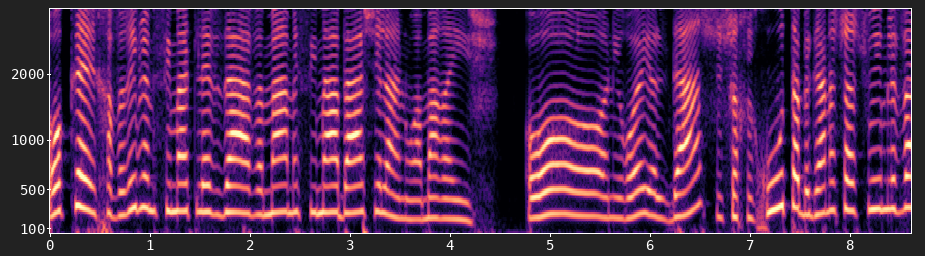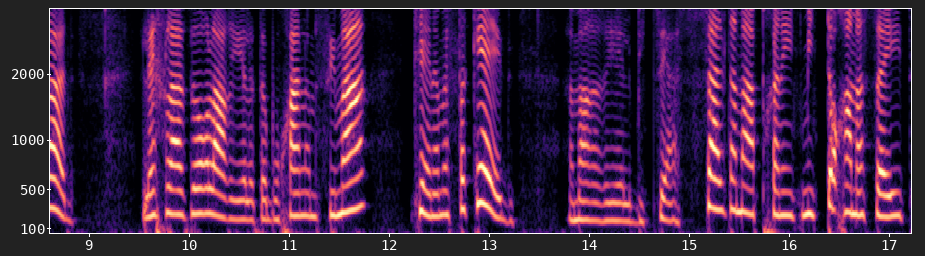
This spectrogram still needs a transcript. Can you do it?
אוקיי, חברים למשימת לב זהב, מה המשימה הבאה שלנו? אמר האיש. או, אני רואה ילדה ששכחו אותה בגן השעשועים לבד. לך לעזור לה, אריאל, אתה מוכן למשימה? כן, המפקד. אמר אריאל, ביצע סלטה מהפכנית מתוך המשאית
